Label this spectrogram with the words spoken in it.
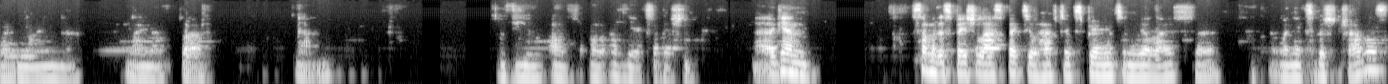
line, line of um, view of, of, of, the exhibition. again, some of the spatial aspects you'll have to experience in real life uh, when the exhibition travels,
